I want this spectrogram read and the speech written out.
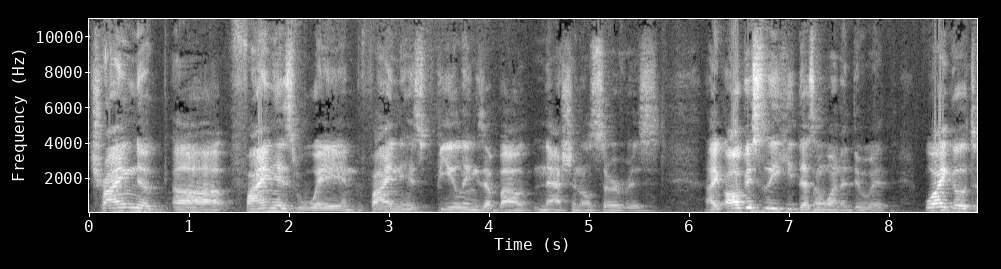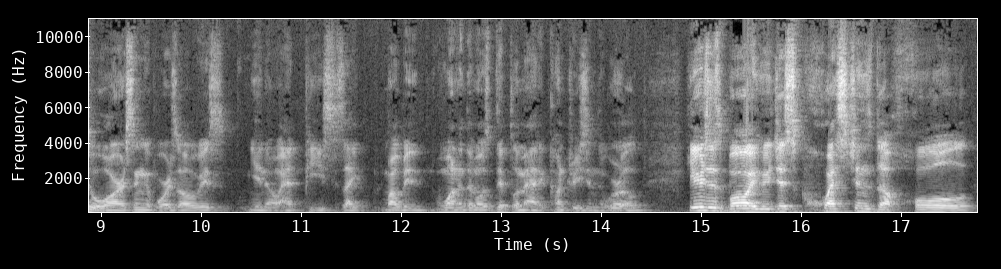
trying to uh, find his way and find his feelings about national service. Like obviously he doesn't want to do it. Why go to war? Singapore is always you know at peace. It's like probably one of the most diplomatic countries in the world. Here's this boy who just questions the whole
